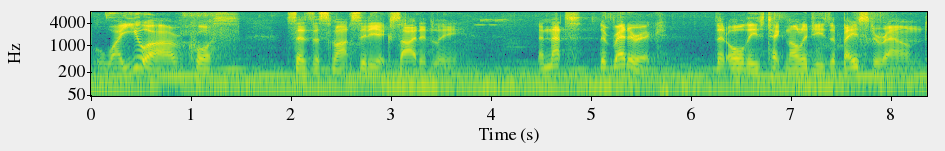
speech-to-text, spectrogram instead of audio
Why, you are, of course, says the smart city excitedly. And that's the rhetoric that all these technologies are based around.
